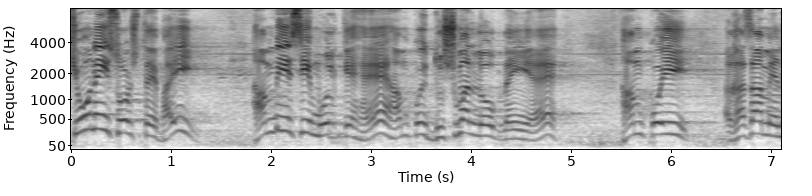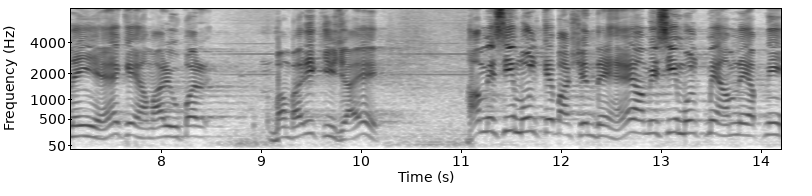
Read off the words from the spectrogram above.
क्यों नहीं सोचते भाई? हम भी इसी मुल्क के हैं, हम कोई दुश्मन लोग नहीं हैं। हम कोई गज़ा में नहीं है कि हमारे ऊपर बमबारी की जाए। हम इसी मुल्क के बाशिंदे हैं, हम इसी मुल्क में हमने अपनी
